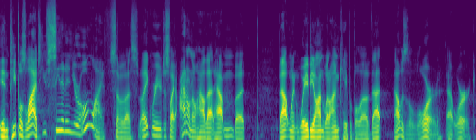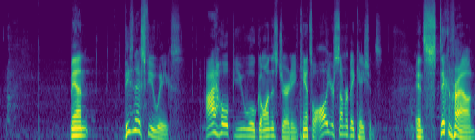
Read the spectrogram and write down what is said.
in people's lives. You've seen it in your own life, some of us, like where you're just like, I don't know how that happened, but that went way beyond what I'm capable of. That, that was the Lord at work. Man, these next few weeks, I hope you will go on this journey, cancel all your summer vacations, and stick around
